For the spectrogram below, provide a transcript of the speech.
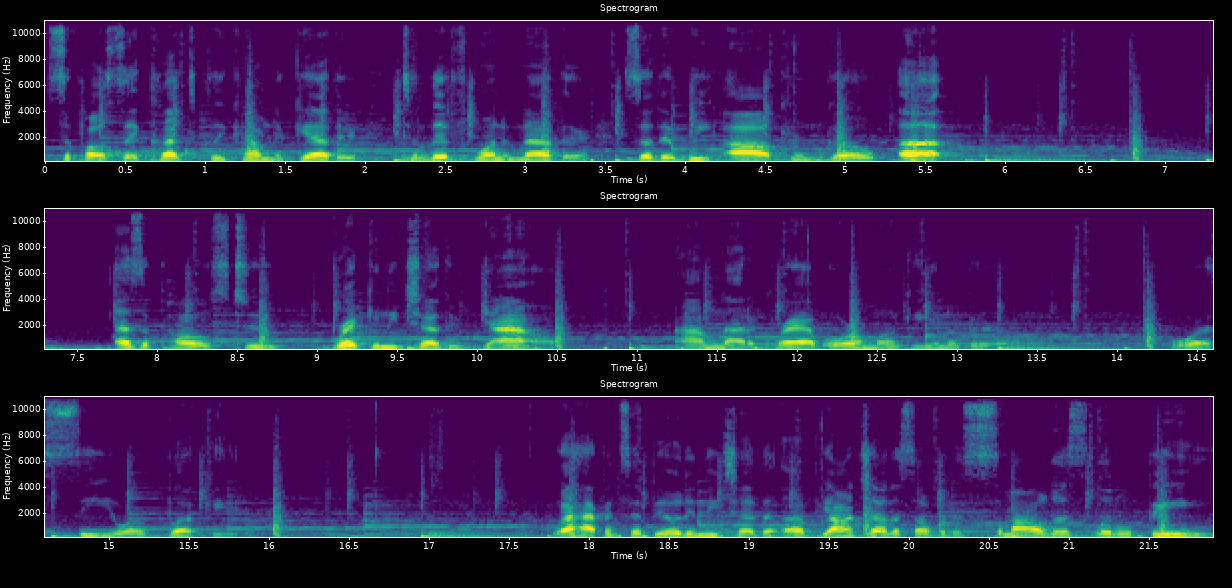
supposed to collectively come together to lift one another so that we all can go up as opposed to breaking each other down. I'm not a crab or a monkey in a barrel or a sea or a bucket. What happened to building each other up? Y'all jealous over the smallest little thing.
